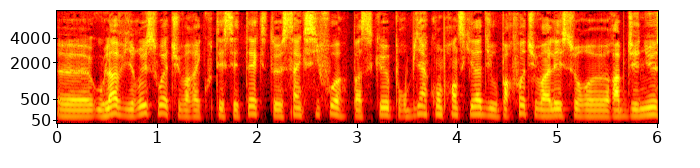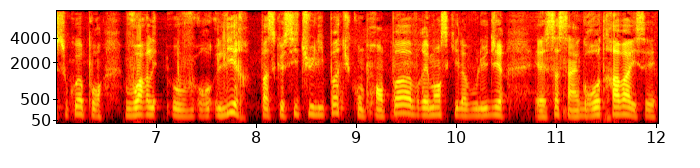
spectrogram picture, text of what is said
Euh, où là, Virus, ouais, tu vas réécouter ses textes 5-6 fois parce que pour bien comprendre ce qu'il a dit, ou parfois tu vas aller sur euh, Rap Genius ou quoi pour voir lire parce que si tu lis pas, tu comprends pas vraiment ce qu'il a voulu dire. Et ça, c'est un gros travail. C'est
